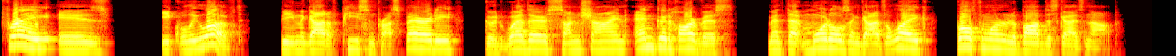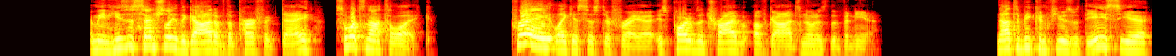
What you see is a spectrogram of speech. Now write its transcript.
Frey is equally loved, being the god of peace and prosperity, good weather, sunshine, and good harvests meant that mortals and gods alike both wanted to bob this guy's knob. I mean, he's essentially the god of the perfect day, so what's not to like? Frey, like his sister Freya, is part of the tribe of gods known as the Vanir. Not to be confused with the Aesir,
